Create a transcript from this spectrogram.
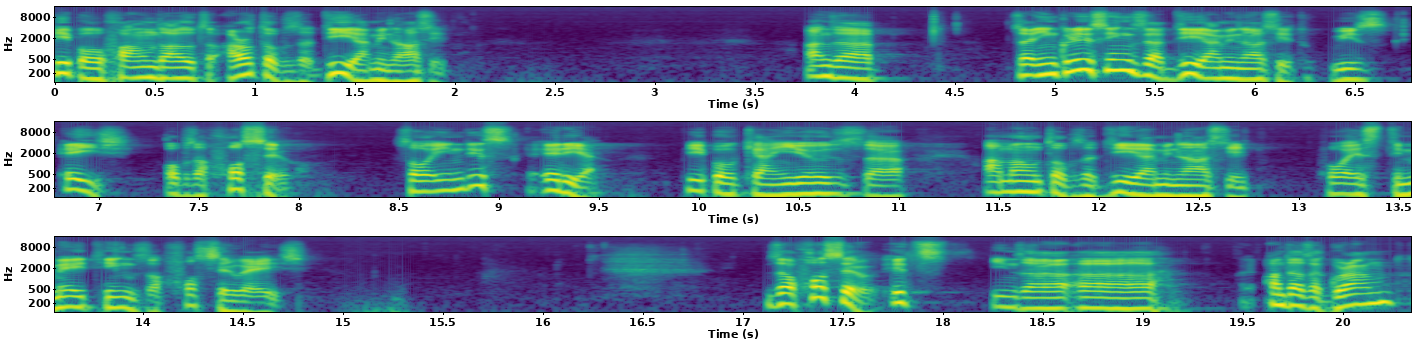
people found out out of the D amino acid. And the, the increasing the D amino acid with age of the fossil. So in this area, people can use the amount of the D amino acid for estimating the fossil age. The fossil, it's in the uh, under the ground,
